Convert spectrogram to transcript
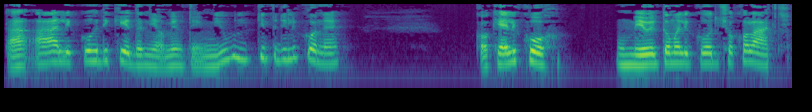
tá? Ah, licor de que, Daniel? Meu, tem mil tipos de licor, né? Qualquer licor. O meu ele toma licor de chocolate.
